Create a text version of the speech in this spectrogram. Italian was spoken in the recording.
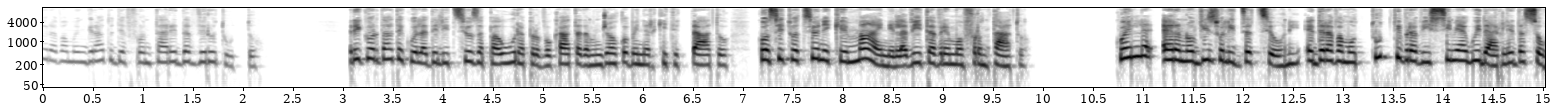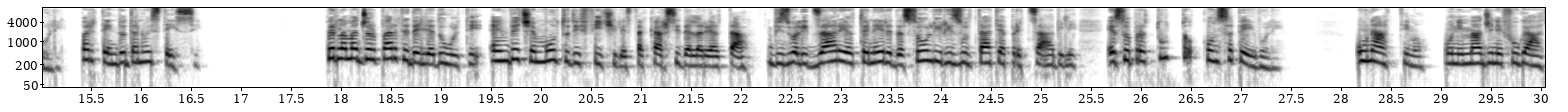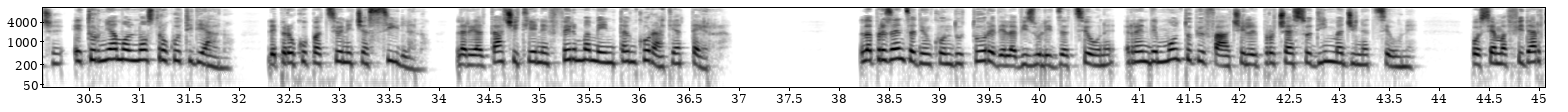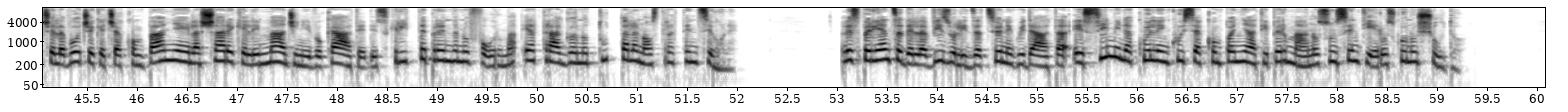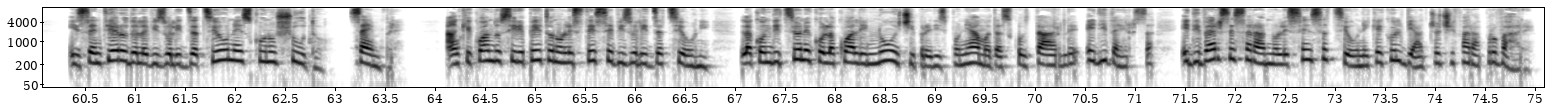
modo eravamo in grado di affrontare davvero tutto. Ricordate quella deliziosa paura provocata da un gioco ben architettato, con situazioni che mai nella vita avremmo affrontato? Quelle erano visualizzazioni ed eravamo tutti bravissimi a guidarle da soli, partendo da noi stessi. Per la maggior parte degli adulti è invece molto difficile staccarsi dalla realtà, visualizzare e ottenere da soli risultati apprezzabili e soprattutto consapevoli. Un attimo, un'immagine fugace e torniamo al nostro quotidiano. Le preoccupazioni ci assillano, la realtà ci tiene fermamente ancorati a terra. La presenza di un conduttore della visualizzazione rende molto più facile il processo di immaginazione. Possiamo affidarci alla voce che ci accompagna e lasciare che le immagini evocate e descritte prendano forma e attraggano tutta la nostra attenzione. L'esperienza della visualizzazione guidata è simile a quella in cui si è accompagnati per mano su un sentiero sconosciuto. Il sentiero della visualizzazione è sconosciuto, sempre, anche quando si ripetono le stesse visualizzazioni, la condizione con la quale noi ci predisponiamo ad ascoltarle è diversa e diverse saranno le sensazioni che quel viaggio ci farà provare.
